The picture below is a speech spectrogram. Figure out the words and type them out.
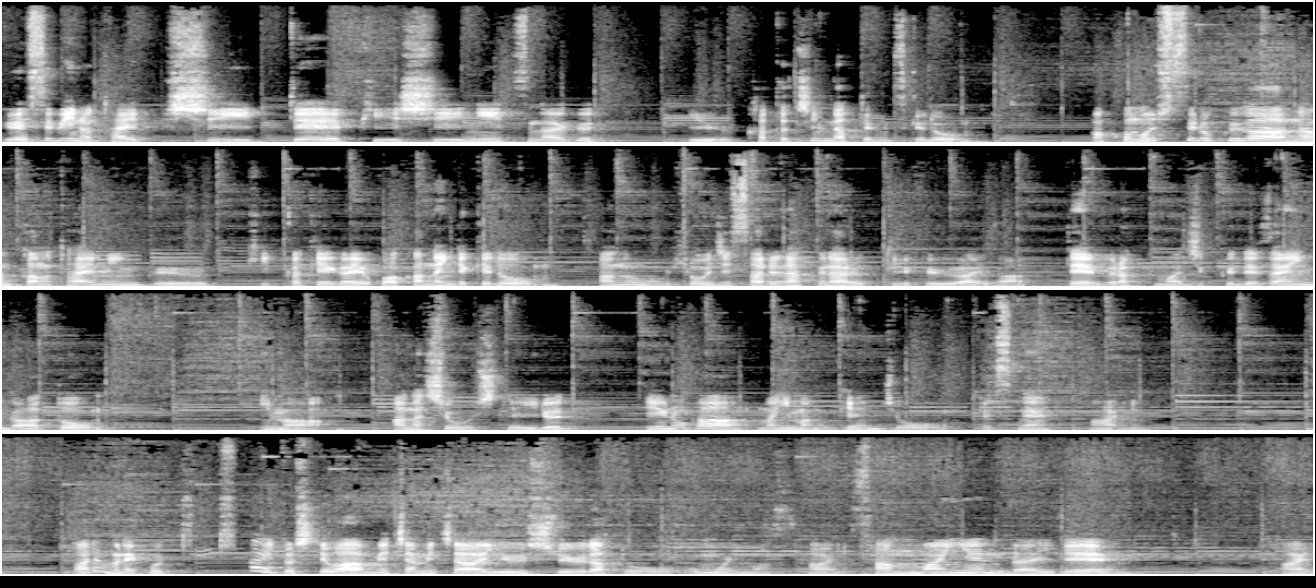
USB の Type-C で PC につなぐっていう形になってるんですけど、まあ、この出力が何かのタイミング、きっかけがよくわかんないんだけど、あの表示されなくなるっていう不具合があって、ブラックマジックデザイン側と今話をしているっていうのが、まあ、今の現状ですね。はい。まあでもね、これ機械としてはめちゃめちゃ優秀だと思います。はい。3万円台で、はい、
